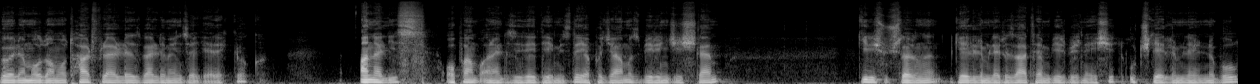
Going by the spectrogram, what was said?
böyle modamod harflerle ezberlemenize gerek yok. Analiz, opamp analizi dediğimizde yapacağımız birinci işlem giriş uçlarının gerilimleri zaten birbirine eşit. Uç gerilimlerini bul.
